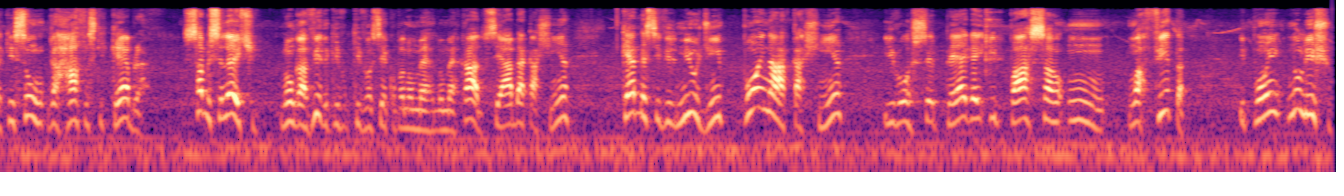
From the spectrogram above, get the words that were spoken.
Isso aqui são garrafas que quebra. Sabe esse leite longa vida que, que você compra no, no mercado? Você abre a caixinha, quebra esse vidro miudinho, põe na caixinha e você pega e passa um, uma fita e põe no lixo.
